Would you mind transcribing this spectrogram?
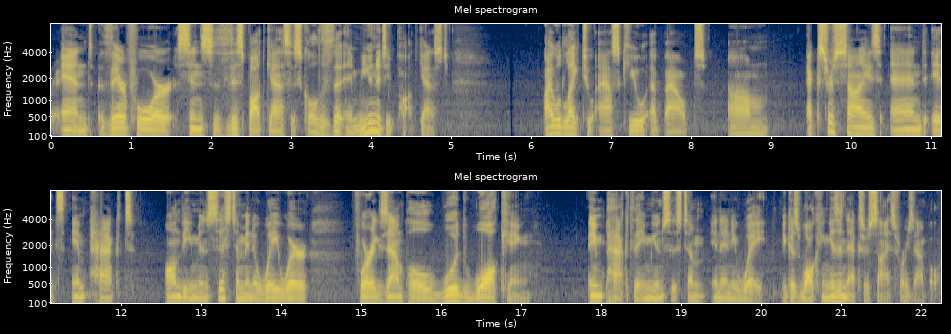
Right. And therefore, since this podcast is called the Immunity Podcast, I would like to ask you about um, exercise and its impact on the immune system in a way where, for example, would walking impact the immune system in any way? Because walking is an exercise, for example.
